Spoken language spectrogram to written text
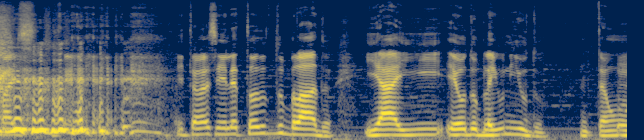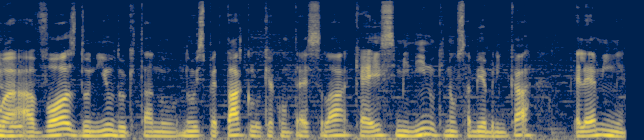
Mas então assim, ele é todo dublado. E aí eu dublei o Nildo. Então Uhum. a, a voz do Nildo que tá no, no espetáculo que acontece lá, que é esse menino que não sabia brincar, ela é a minha.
